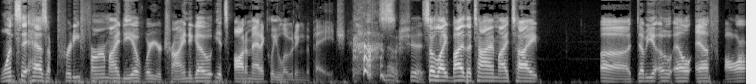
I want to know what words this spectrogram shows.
once it has a pretty firm idea of where you're trying to go, it's automatically loading the page. no shit. So, like by the time I type uh, W O L F R,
